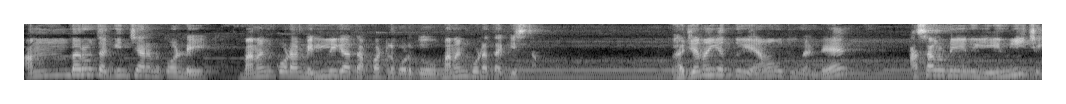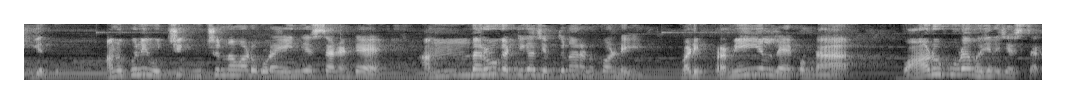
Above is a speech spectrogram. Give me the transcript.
అందరూ తగ్గించారనుకోండి మనం కూడా మెల్లిగా తప్పట్లు కొడుతూ మనం కూడా తగ్గిస్తాం. భజన ఎందు ఏమవుతుందంటే అసలు నేను ఏమీ చెయ్యొద్దు. అనుకుని వచ్చి కూర్చున్నవాడు కూడా ఏం చేస్తాడంటే అందరూ గట్టిగా చెప్తున్నారు అనుకోండి వాడి ప్రమేయం లేకుండా వాడు కూడా భజన చేస్తాడు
